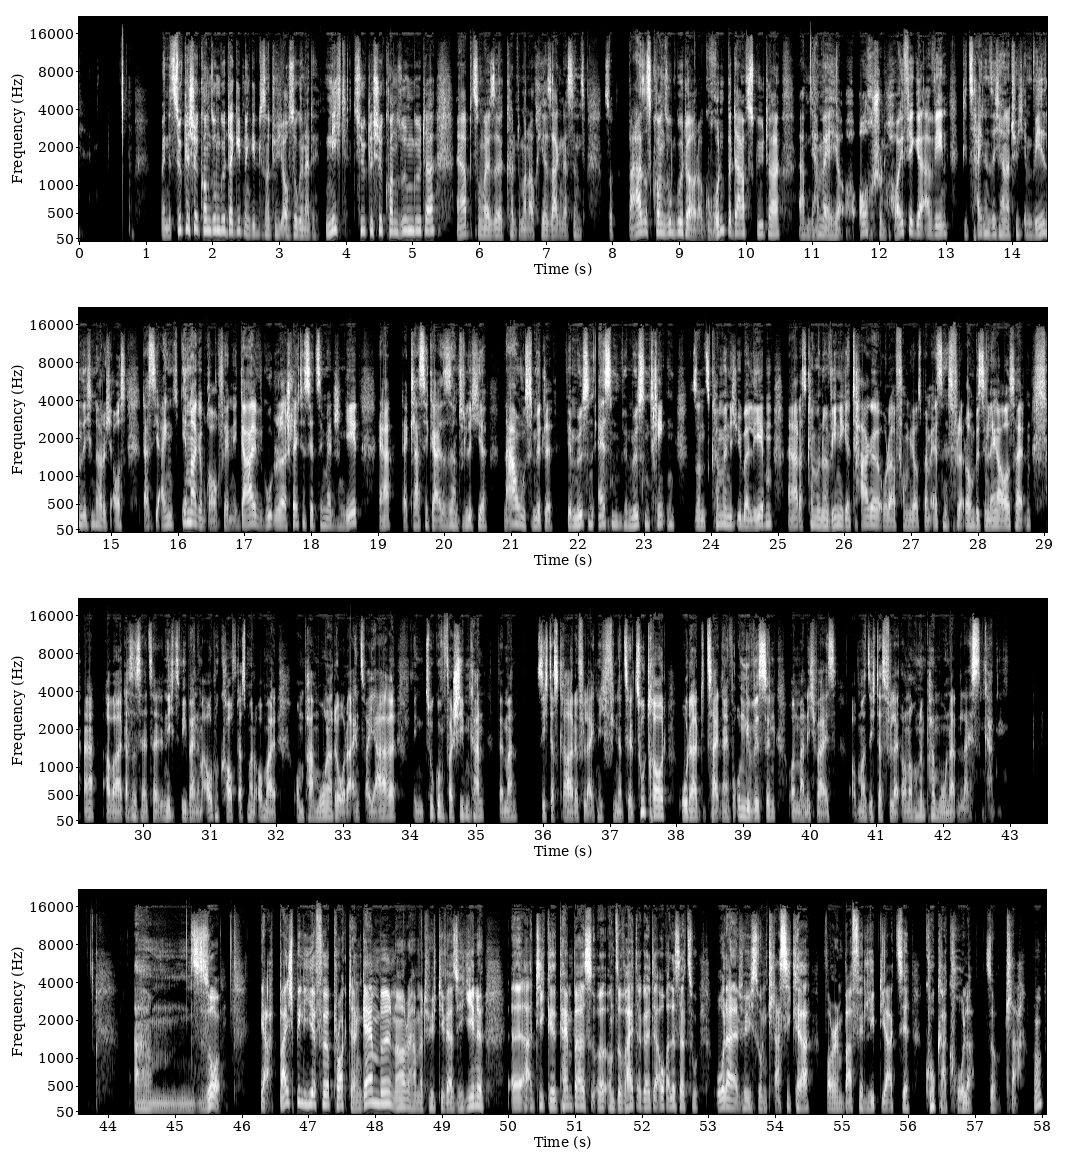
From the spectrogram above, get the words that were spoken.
Wenn es zyklische Konsumgüter gibt, dann gibt es natürlich auch sogenannte nicht zyklische Konsumgüter. Ja, beziehungsweise könnte man auch hier sagen, das sind so Basiskonsumgüter oder Grundbedarfsgüter. Ähm, die haben wir ja hier auch schon häufiger erwähnt. Die zeichnen sich ja natürlich im Wesentlichen dadurch aus, dass sie eigentlich immer gebraucht werden, egal wie gut oder schlecht es jetzt den Menschen geht. Ja, der Klassiker ist natürlich hier Nahrungsmittel. Wir müssen essen, wir müssen trinken, sonst können wir nicht überleben. Ja, das können wir nur wenige Tage oder von mir aus beim Essen jetzt vielleicht auch ein bisschen länger aushalten. Ja, aber das ist jetzt halt nichts wie bei einem Auto Autokauf, das man auch mal um ein paar Monate oder ein, zwei Jahre in die Zukunft verschieben kann, wenn man sich das gerade vielleicht nicht finanziell zutraut oder die Zeiten einfach ungewiss sind und man nicht weiß, ob man sich das vielleicht auch noch in ein paar Monaten leisten kann. Ähm, so, ja, Beispiele hierfür Procter Gamble, ne, da haben natürlich diverse Hygieneartikel, äh, Pampers äh, und so weiter, gehört ja auch alles dazu. Oder natürlich so ein Klassiker, Warren Buffett liebt die Aktie Coca-Cola, so klar. Ne?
